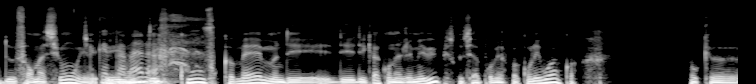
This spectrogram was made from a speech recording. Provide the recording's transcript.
de formation et, C'est quand même et on mal. découvre quand même des, des, des cas qu'on n'a jamais vus puisque c'est la première fois qu'on les voit, quoi. Donc euh,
